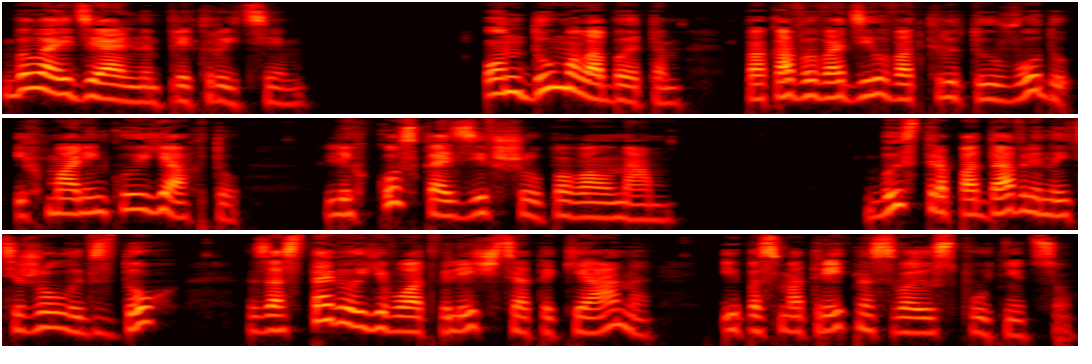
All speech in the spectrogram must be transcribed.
была идеальным прикрытием. Он думал об этом, пока выводил в открытую воду их маленькую яхту, легко скользившую по волнам. Быстро подавленный тяжелый вздох заставил его отвлечься от океана и посмотреть на свою спутницу.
